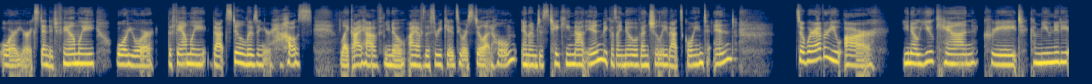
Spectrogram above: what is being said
or your extended family or your the family that still lives in your house. Like I have, you know, I have the three kids who are still at home, and I'm just taking that in because I know eventually that's going to end. So, wherever you are, you know, you can create community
